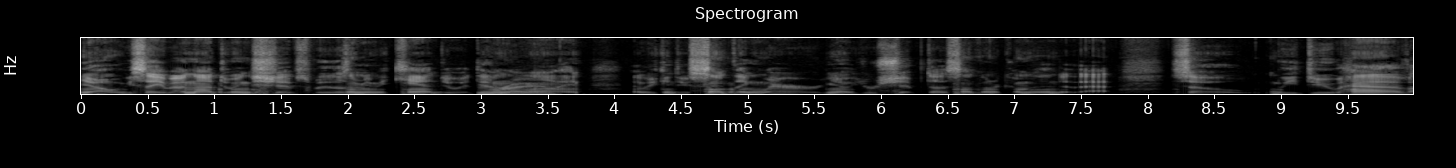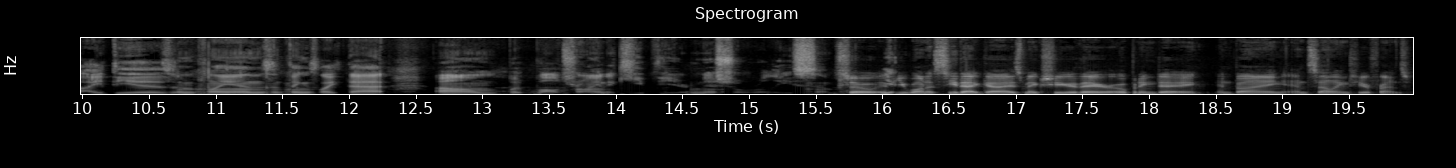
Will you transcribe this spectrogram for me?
You know, we say about not doing ships, but it doesn't mean we can't do it down Right. the line. And we can do something where you know your ship does something or comes into that. So we do have ideas and plans and things like that, um, but while trying to keep the initial release simple. So if Yeah. you want to see that, guys, make sure you're there opening day and buying and selling to your friends.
